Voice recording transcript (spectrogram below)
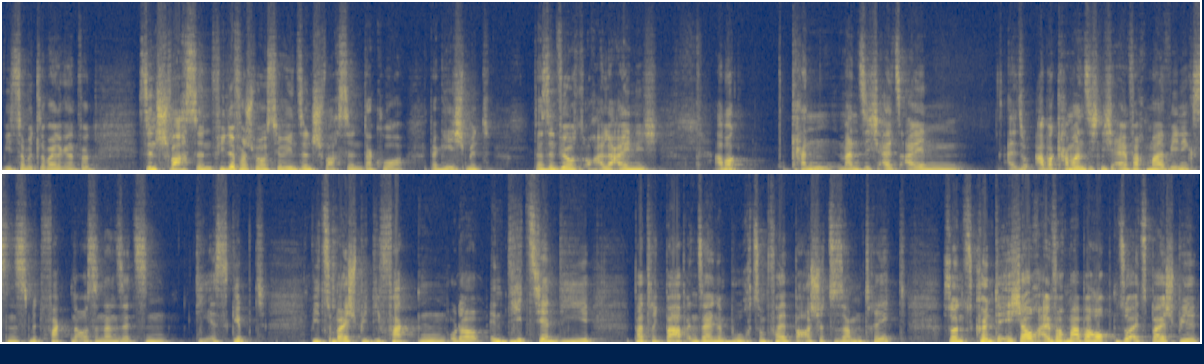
wie es ja mittlerweile genannt wird, sind Schwachsinn. Viele Verschwörungstheorien sind Schwachsinn, d'accord, da gehe ich mit. Da sind wir uns auch alle einig. Aber kann man sich als ein, also, aber kann man sich nicht einfach mal wenigstens mit Fakten auseinandersetzen, die es gibt, wie zum Beispiel die Fakten oder Indizien, die Patrick Barb in seinem Buch zum Fall Barsche zusammenträgt? Sonst könnte ich auch einfach mal behaupten, so als Beispiel,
